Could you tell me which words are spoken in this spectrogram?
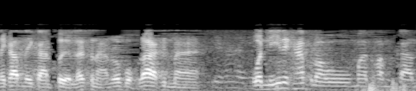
นะครับ ในการเปิดลักษณะระบบรากขึ้นมา วันนี้นะครับเรามาทำการ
